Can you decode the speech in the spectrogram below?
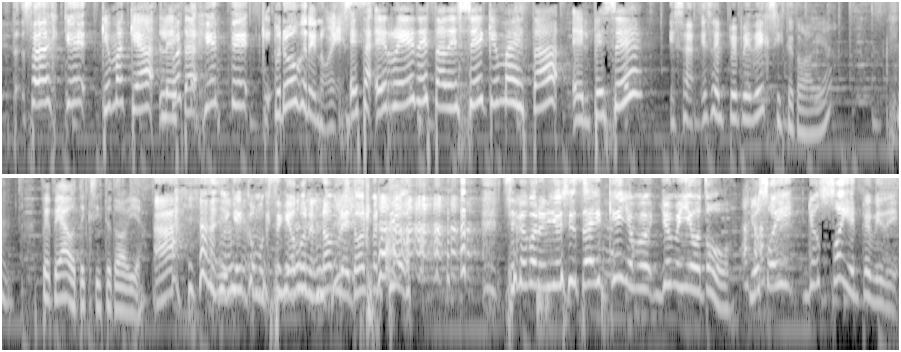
queda? ¿Sabes qué? ¿Qué más queda? Está, esta gente ¿Qué? progre no es. Esta RN, esta DC, ¿qué más está? ¿El PC? Esa, ¿Es el PPD existe todavía? Pepe Out existe todavía. Ah, y que como que se quedó con el nombre de todo el partido. se quedó con el yo decía, ¿sabes qué? Yo, me- yo me llevo todo. Yo soy, yo soy el PPD.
